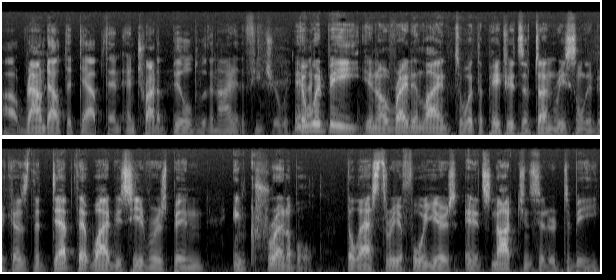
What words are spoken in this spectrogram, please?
uh, round out the depth, and, and try to build with an eye to the future. With it Mac. would be you know right in line to what the Patriots have done recently because the depth at wide receiver has been incredible the last three or four years, and it's not considered to be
